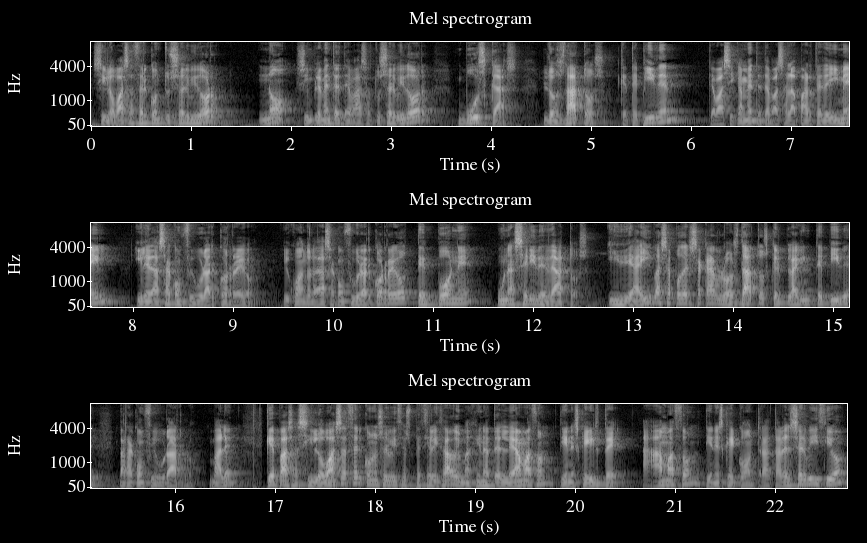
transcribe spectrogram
si lo vas a hacer con tu servidor, no, simplemente te vas a tu servidor, buscas los datos que te piden, que básicamente te vas a la parte de email y le das a configurar correo y cuando le das a configurar correo te pone una serie de datos y de ahí vas a poder sacar los datos que el plugin te pide para configurarlo, ¿vale? ¿Qué pasa? Si lo vas a hacer con un servicio especializado, imagínate el de Amazon, tienes que irte a Amazon, tienes que contratar el servicio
